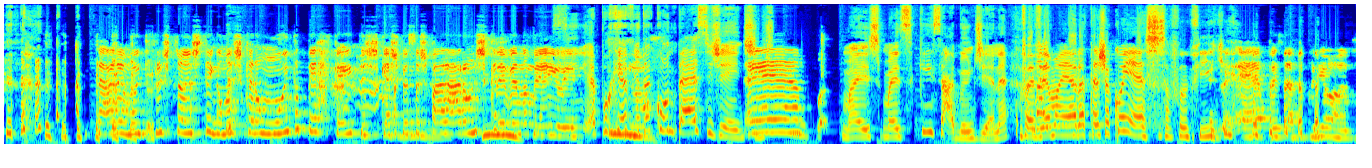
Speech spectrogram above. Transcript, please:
Cara, é muito frustrante. Tem umas que eram muito perfeitas, que as pessoas pararam de escrever no meio. E... É porque a vida Nossa. acontece, gente. É. Desculpa. Mas, mas quem sabe um dia, né? Vai ver, a Mayara até já conhece essa fanfic. É, pois é, tô curiosa.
